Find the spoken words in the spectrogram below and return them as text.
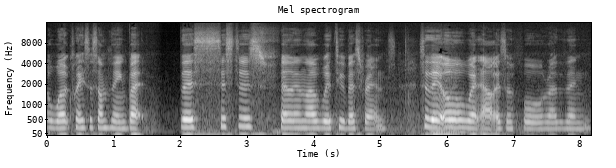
a workplace or something, but the sisters fell in love with two best friends, so they Oh, all went out as a four rather than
